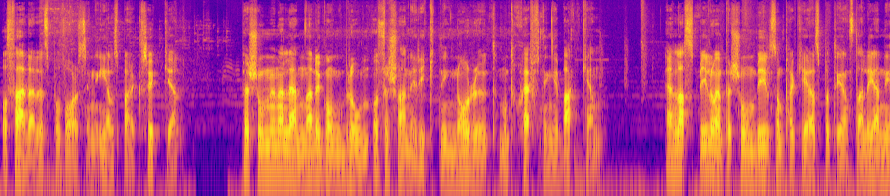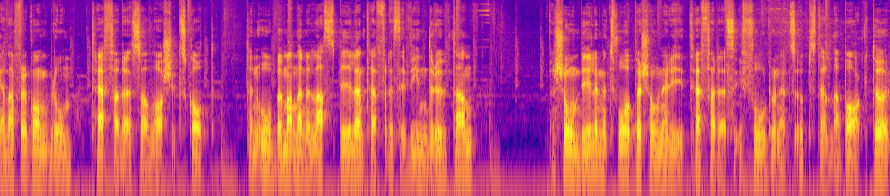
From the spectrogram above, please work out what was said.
och färdades på varsin elsparkcykel. Personerna lämnade gångbron och försvann i riktning norrut mot Skäftingebacken. En lastbil och en personbil som parkerats på Tensta allé nedanför gångbron träffades av varsitt skott. Den obemannade lastbilen träffades i vindrutan. Personbilen med två personer i träffades i fordonets uppställda bakdörr.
